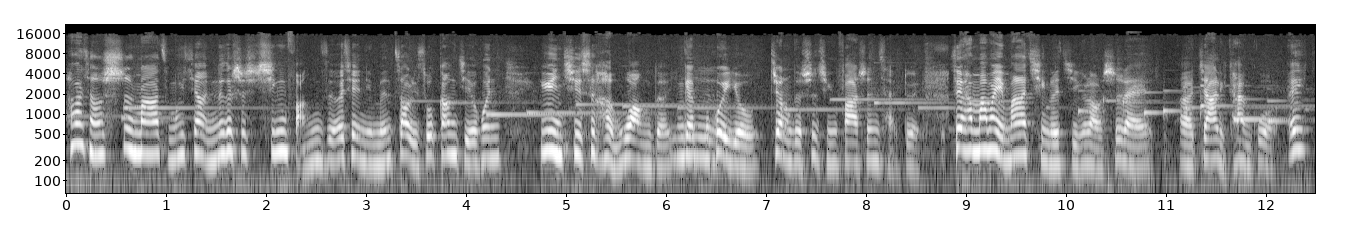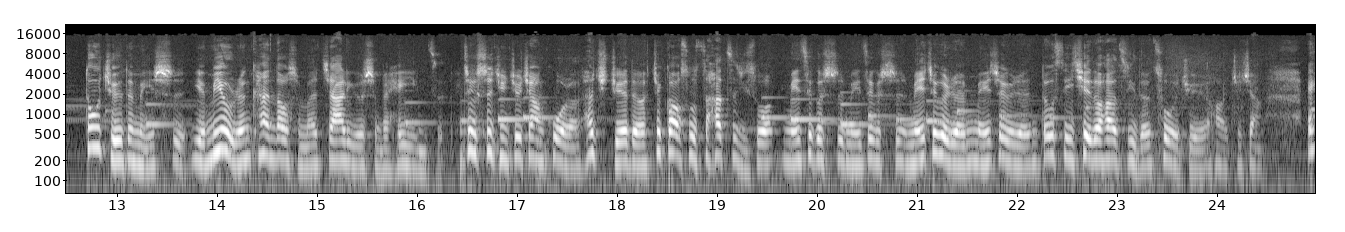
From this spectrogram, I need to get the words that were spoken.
他妈讲是吗？怎么会这样？你那个是新房子，而且你们照理说刚结婚，运气是很旺的，应该不会有这样的事情发生才对。所以他妈妈也帮他请了几个老师来呃家里看过，哎，都觉得没事，也没有人看到什么家里有什么黑影子。这个事情就这样过了，他就觉得就告诉他自己说没这个事，没这个事，没这个人，没这个人，都是一切都他自己的错觉哈，就这样。哎，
